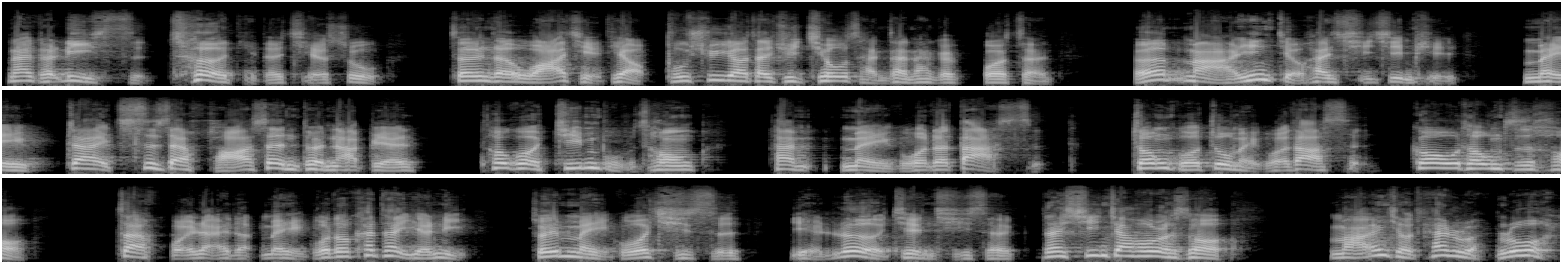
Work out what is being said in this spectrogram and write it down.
那个历史彻底的结束，真的瓦解掉，不需要再去纠缠在那个过程。而马英九和习近平美在是在华盛顿那边，透过金溥聪。和美国的大使，中国驻美国大使沟通之后再回来的，美国都看在眼里，所以美国其实也乐见其成。在新加坡的时候，马英九太软弱了，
